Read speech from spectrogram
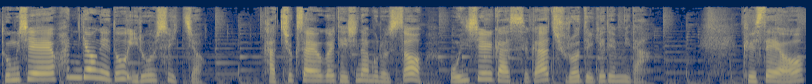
동시에 환경에도 이로울 수 있죠. 가축 사육을 대신함으로써 온실가스가 줄어들게 됩니다. 글쎄요.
